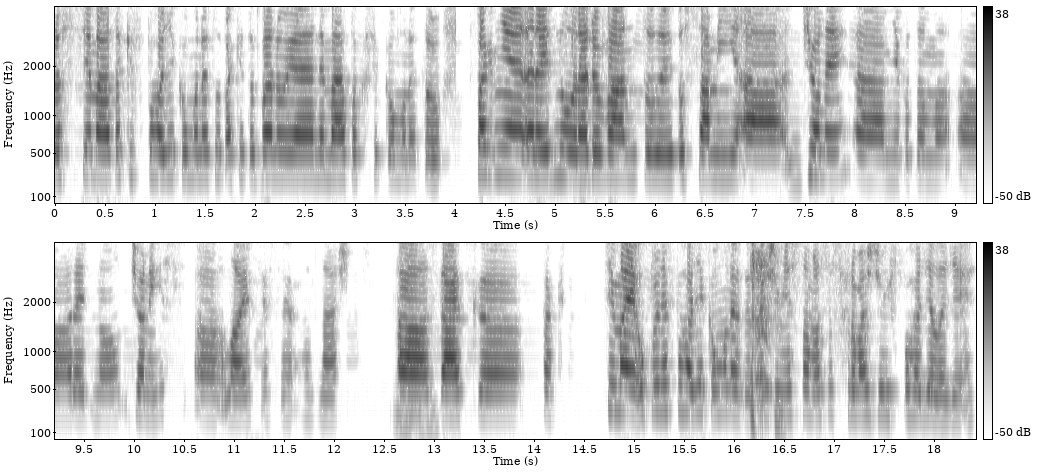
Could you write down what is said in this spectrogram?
prostě má taky v pohodě komunitu, taky to banuje, nemá toxic komunitu. Pak mě raidnul Radovan, to je to samý a Johnny uh, mě potom uh, raidnul Johnny's uh, live, jestli ho znáš. Uh, Mhm. tak, uh, tak ti mají úplně v pohodě komunity, takže mě se tam vlastně schromažďují v pohodě lidi.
